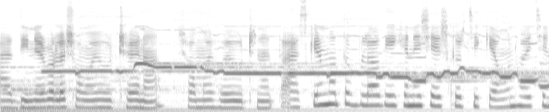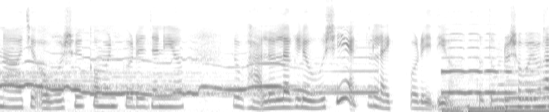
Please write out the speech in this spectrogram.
আর দিনের বেলা সময় ওঠে না, সময় হয়ে ওঠে না। তো আজকের মতো ব্লগ এখানে শেষ করছি। কেমন হয়েছে না হয়েছে অবশ্যই কমেন্ট করে জানিও। তো ভালো লাগলে অবশ্যই একটা লাইক করে দিও। তো তোমরা সবাই ভালো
